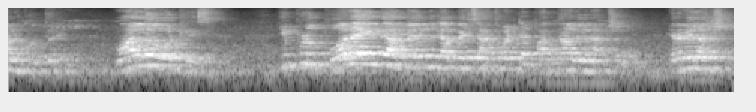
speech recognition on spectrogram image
మనకు వద్దు వాళ్ళు ఓట్లు వేసారు ఇప్పుడు పోలైంది అరవై ఎనిమిది డెబ్బై శాతం అంటే పద్నాలుగు లక్షలు ఇరవై లక్షలు.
